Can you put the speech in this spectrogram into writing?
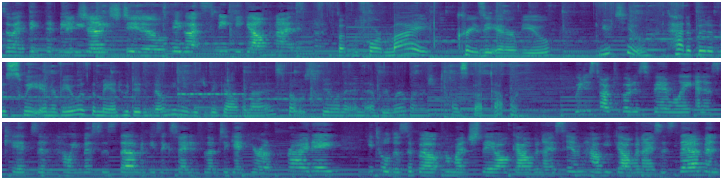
So I think that maybe The they, judge do. they got sneaky galvanized. But before my crazy interview, you two had a bit of a sweet interview with a man who didn't know he needed to be galvanized, but was feeling it in every way. Why don't you tell us about that one? We just talked about his family and his kids and how he misses them and he's excited for them to get here on Friday. He told us about how much they all galvanize him, how he galvanizes them, and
